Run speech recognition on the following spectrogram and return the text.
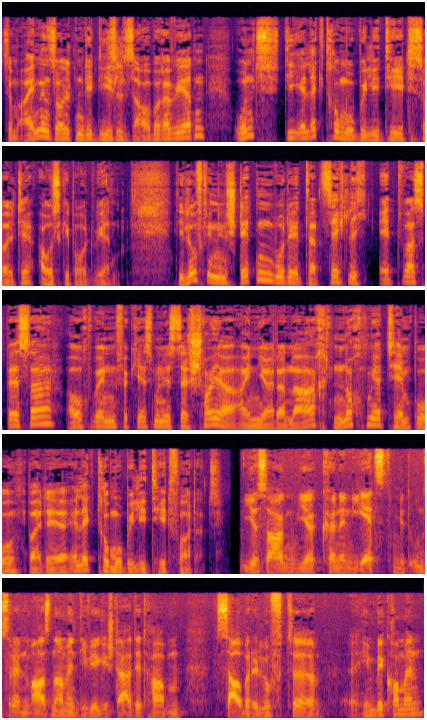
Zum einen sollten die Diesel sauberer werden und die Elektromobilität sollte ausgebaut werden. Die Luft in den Städten wurde tatsächlich etwas besser, auch wenn Verkehrsminister Scheuer ein Jahr danach noch mehr Tempo bei der Elektromobilität fordert. Wir sagen, wir können jetzt mit unseren Maßnahmen, die wir gestartet haben, saubere Luft äh, hinbekommen.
